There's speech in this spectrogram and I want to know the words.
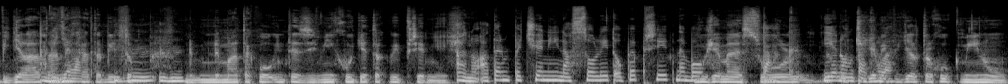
vydělat a, vydělat. a nechat, aby to mm-hmm. nemá takovou intenzivní chuť, je takový příjemnější. Ano, a ten pečený nasolit, opepřit, nebo? Můžeme sůl, tak, jenom určitě takhle. bych viděl trochu kmínu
